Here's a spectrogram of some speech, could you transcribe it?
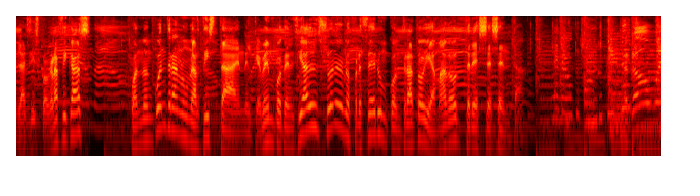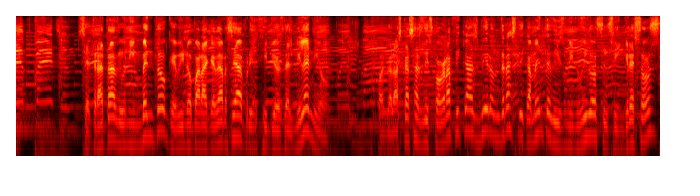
las discográficas cuando encuentran un artista en el que ven potencial, suelen ofrecer un contrato llamado 360. Se trata de un invento que vino para quedarse a principios del milenio, cuando las casas discográficas vieron drásticamente disminuidos sus ingresos,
